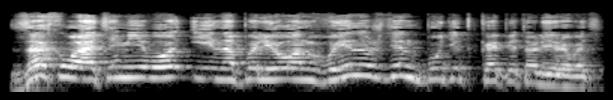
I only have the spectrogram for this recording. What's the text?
«Захватим его, и Наполеон вынужден будет капитулировать.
